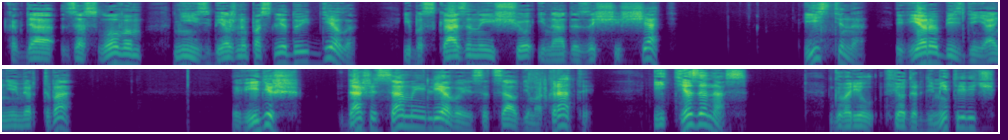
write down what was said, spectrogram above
когда за словом неизбежно последует дело, ибо сказано еще и надо защищать. Истина, вера без деяния мертва. Видишь, даже самые левые социал-демократы и те за нас, — говорил Федор Дмитриевич,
